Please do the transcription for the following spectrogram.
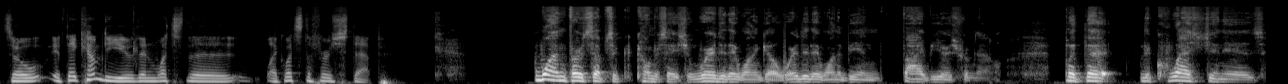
so if they come to you, then what's the like what's the first step? One first step's a conversation. Where do they want to go? Where do they want to be in five years from now? But the the question is,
